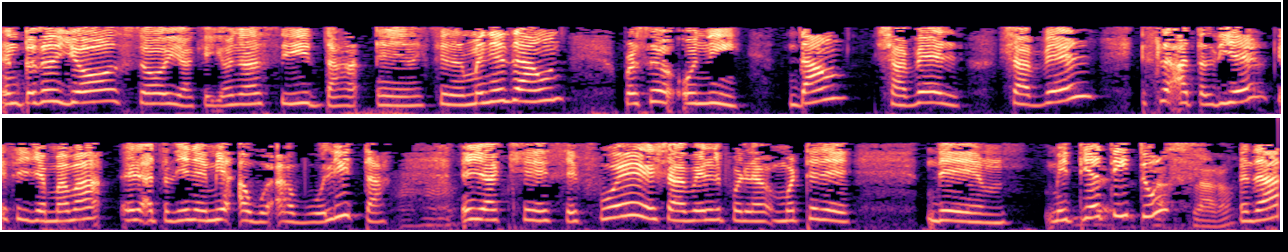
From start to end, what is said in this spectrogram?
Entonces yo soy a que yo nací da, eh, síndrome Down, por eso uní Down Chabel. Chabel es el atelier que se llamaba el atelier de mi abuelita. Ella que se fue, Chabel, por la muerte de, de mi tía Titus, claro. ¿verdad?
